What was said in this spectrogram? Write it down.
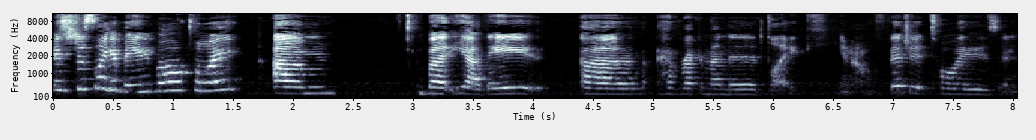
It's just like a baby ball toy. Um, but yeah, they uh, have recommended like you know fidget toys and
